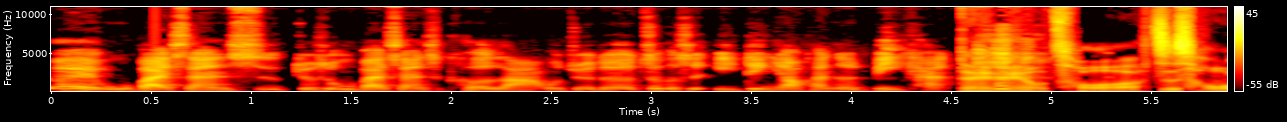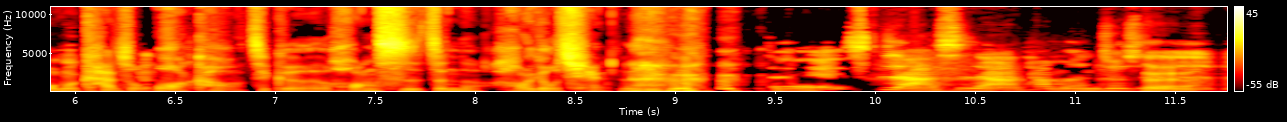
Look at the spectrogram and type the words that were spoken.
对，五百三十就是五百三十克拉，我觉得这个是一定要看，这是必看，对，没有 错，至少我们看说，哇靠，这个皇室真的好有钱，对，是啊，是啊，他们就是。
